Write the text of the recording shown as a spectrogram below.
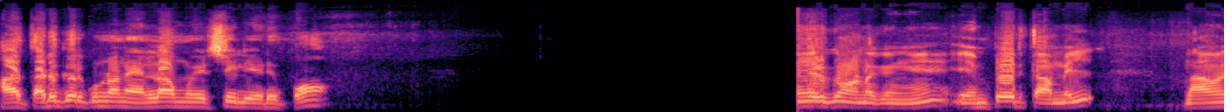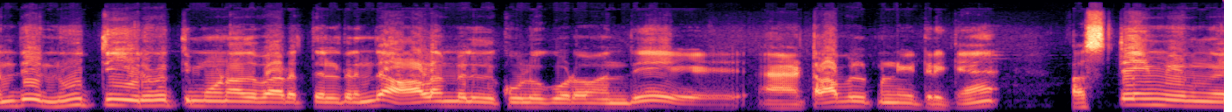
அதை தடுக்கிறதுக்குண்டான எல்லா முயற்சிகளையும் எடுப்போம். அனைவருக்கும் வணக்கங்க. என் பேர் தமிழ். நான் வந்து நூற்றி இருபத்தி மூணாவது வாரத்திலிருந்து ஆலம்பெழுது குழு கூட வந்து ட்ராவல் பண்ணிகிட்டு இருக்கேன். ஃபர்ஸ்ட் டைம் இவங்க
